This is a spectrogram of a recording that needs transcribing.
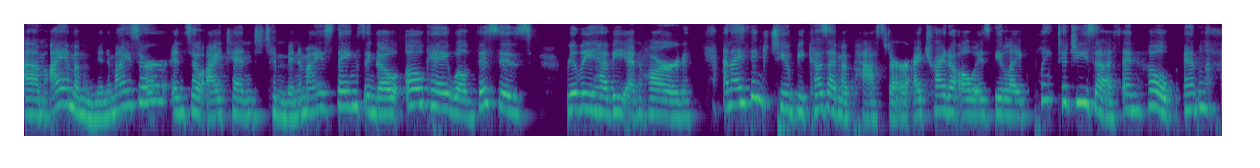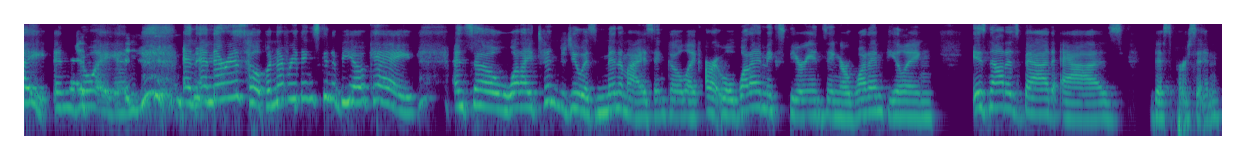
um, I am a minimizer. And so I tend to minimize things and go, okay, well, this is really heavy and hard. And I think too, because I'm a pastor, I try to always be like, point to Jesus and hope and light and joy. And, and, and there is hope and everything's going to be okay. And so what I tend to do is minimize and go like, all right, well, what I'm experiencing or what I'm feeling is not as bad as this person.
